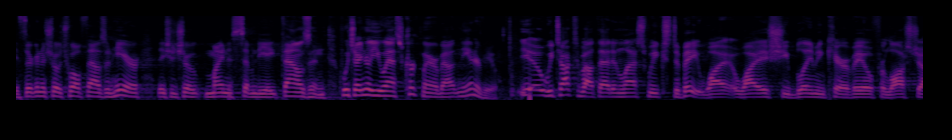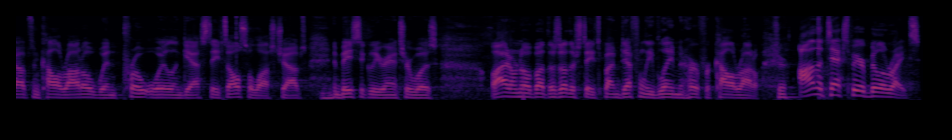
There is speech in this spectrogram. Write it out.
if they're going to show 12,000 here, they should show minus 78,000, which I know you asked Kirkmeyer about in the interview. Yeah, we talked about that in last week's debate. Why, why is she blaming Caraveo for lost jobs in Colorado when pro-oil and gas states also lost jobs? Mm -hmm. And basically your answer was, well, I don't know about those other states, but I'm definitely blaming her for Colorado. Sure. On the Taxpayer Bill of Rights.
